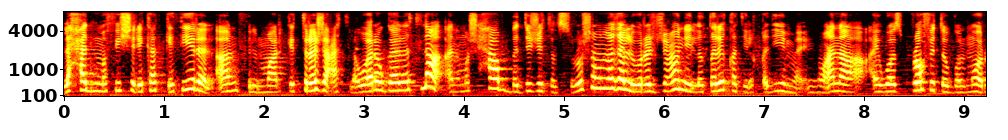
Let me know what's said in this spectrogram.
لحد ما في شركات كثيرة الآن في ال market رجعت لورا وقالت لا أنا مش حابة digital solution ولا غير. ورجعوني لطريقتي القديمة إنه أنا I was profitable more.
